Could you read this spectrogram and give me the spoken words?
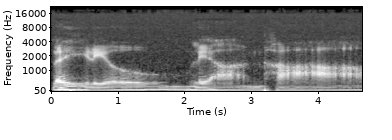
泪流两行，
